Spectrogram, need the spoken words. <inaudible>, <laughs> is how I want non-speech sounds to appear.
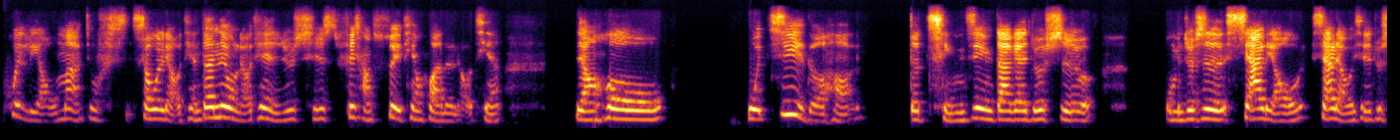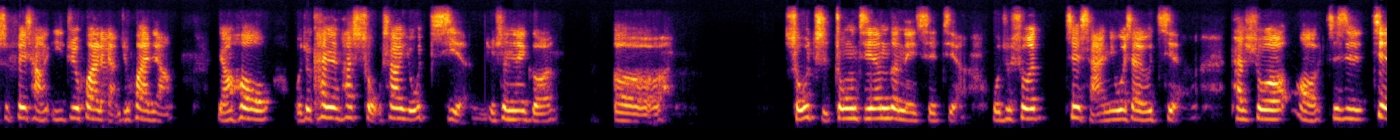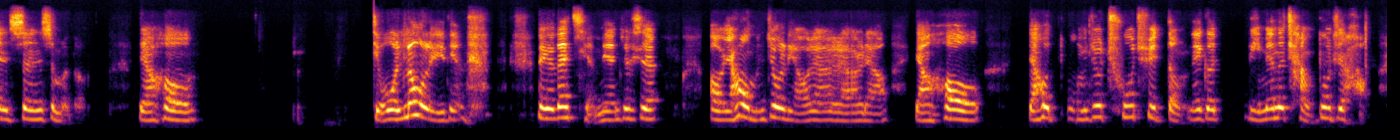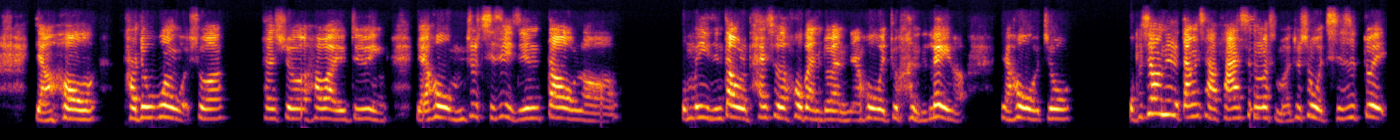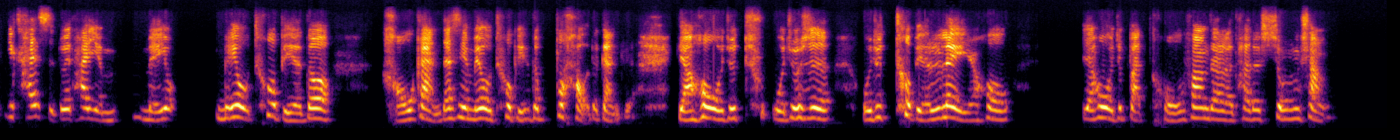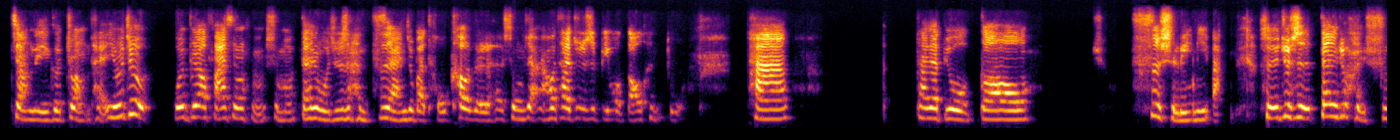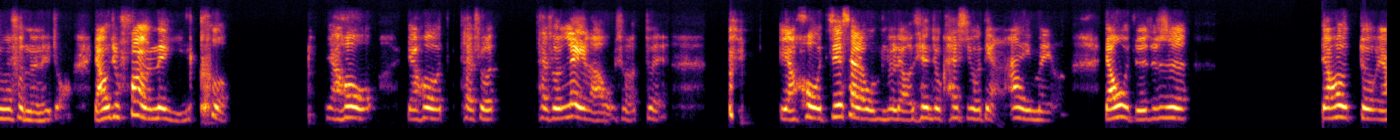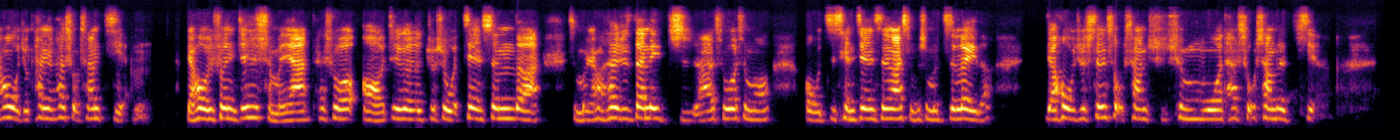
会聊嘛，就是稍微聊天，但那种聊天也就其实非常碎片化的聊天。然后我记得哈的情境大概就是我们就是瞎聊，瞎聊一些，就是非常一句话两句话这样，然后。我就看见他手上有茧，就是那个，呃，手指中间的那些茧。我就说这啥？你为啥有茧？他说哦，这是健身什么的。然后，就我漏了一点，<laughs> 那个在前面，就是哦，然后我们就聊聊聊聊，然后，然后我们就出去等那个里面的场布置好，然后他就问我说。他说 How are you doing？然后我们就其实已经到了，我们已经到了拍摄的后半段，然后我就很累了，然后我就我不知道那个当下发生了什么，就是我其实对一开始对他也没有没有特别的好感，但是也没有特别的不好的感觉，然后我就出我就是我就特别累，然后然后我就把头放在了他的胸上，这样的一个状态，因为就。我也不知道发生了什么什么，但是我就是很自然就把头靠在了他胸上，然后他就是比我高很多，他大概比我高四十厘米吧，所以就是但是就很舒服的那种，然后就放了那一刻，然后然后他说他说累了，我说对，<clears throat> 然后接下来我们的聊天就开始有点暧昧了，然后我觉得就是，然后对，然后我就看着他手上茧。然后我就说你这是什么呀？他说哦，这个就是我健身的什么。然后他就在那指啊，说什么哦，我之前健身啊，什么什么之类的。然后我就伸手上去去摸他手上的茧，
